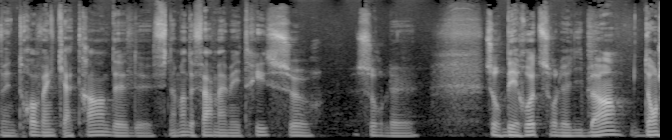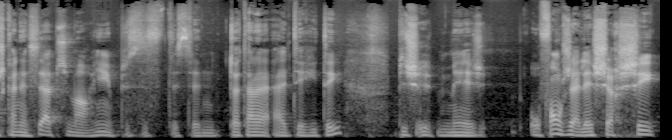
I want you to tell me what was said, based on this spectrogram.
23, 24 ans de, finalement de faire ma maîtrise sur, sur, le, sur Beyrouth, sur le Liban, dont je connaissais absolument rien. C'était une totale altérité. Puis mais au fond, j'allais chercher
